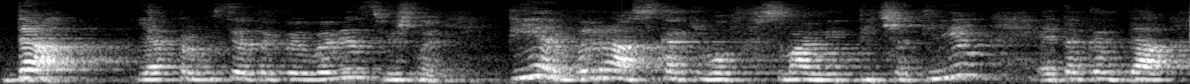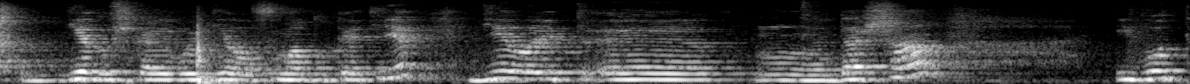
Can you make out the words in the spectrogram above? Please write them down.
Да, я пропустила такой момент смешной. Первый раз, как его с вами впечатлил, это когда дедушка его делал с Маду 5 лет, делает э, Дашан, и вот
